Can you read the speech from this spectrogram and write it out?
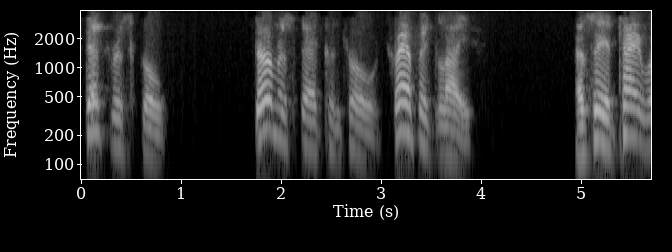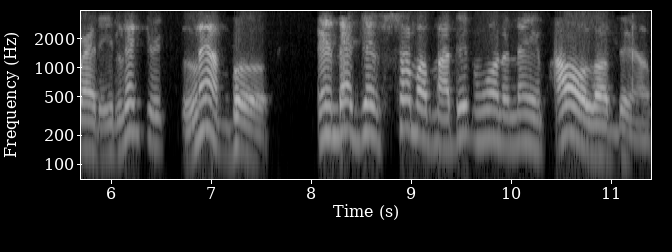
stethoscope, thermostat control, traffic light. I said typewriter, electric lamp bulb, and that just some of them. I didn't want to name all of them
